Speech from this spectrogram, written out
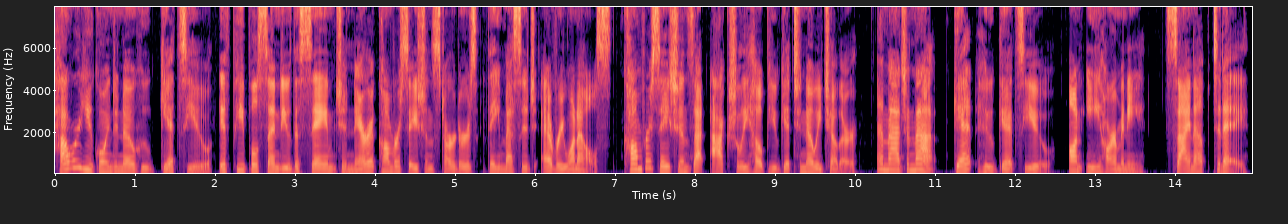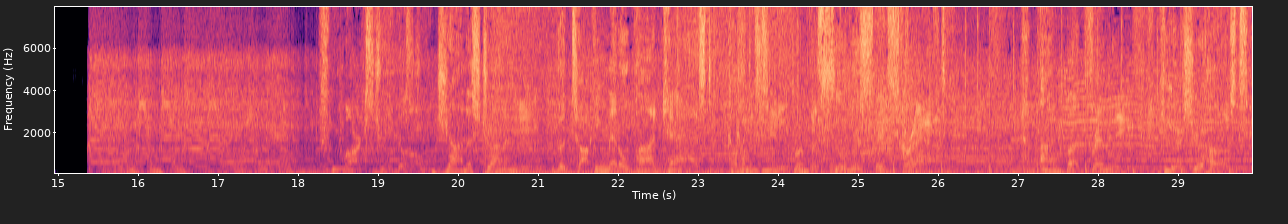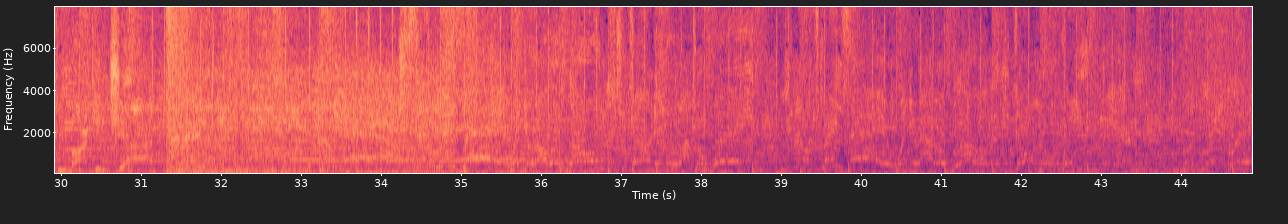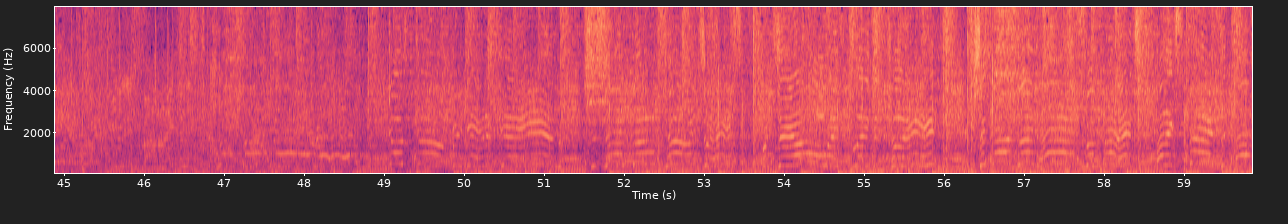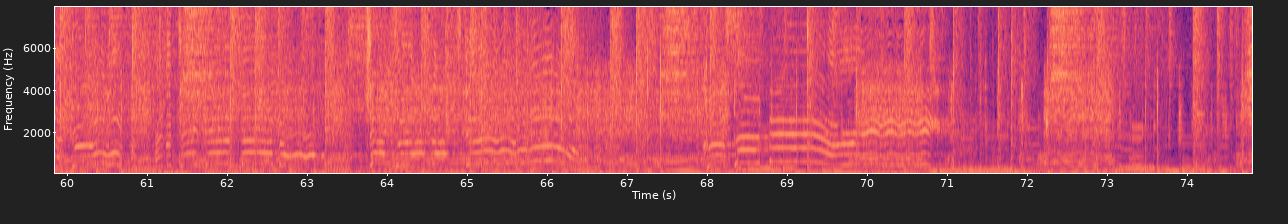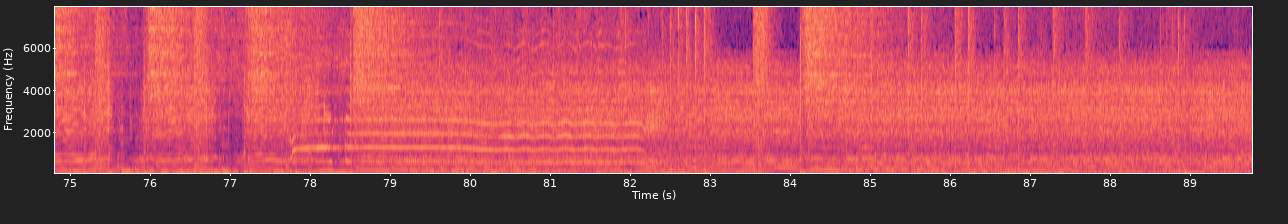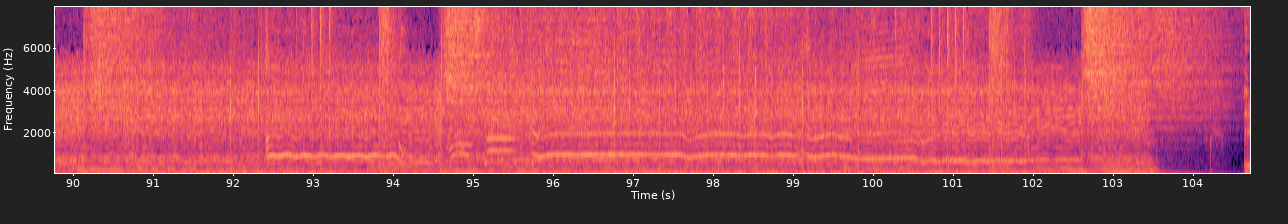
How are you going to know who gets you if people send you the same generic conversation starters they message everyone else? Conversations that actually help you get to know each other. Imagine that. Get who gets you on eHarmony. Sign up today. Mark Strigl, John Ostronomy, the Talking Metal Podcast, coming to you from the Silver Spacecraft. I'm Bud Friendly. Here's your hosts, Mark and John.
